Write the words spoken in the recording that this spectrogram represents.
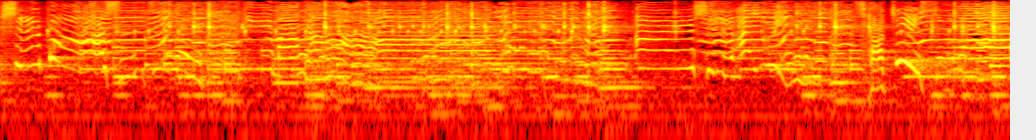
是这双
